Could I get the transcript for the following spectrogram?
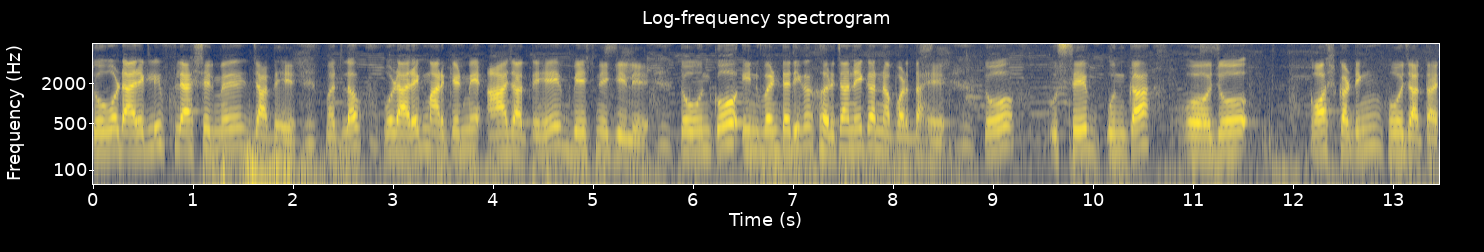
तो वो डायरेक्टली फ्लैश सेल में जाते हैं। मतलब वो डायरेक्ट मार्केट में आ जाते हैं बेचने के लिए। तो उनको इन्वेंटरी का खर्चा नहीं करना पड़ता है। तो उससे उनका जो कॉस्ट कटिंग हो जाता है।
